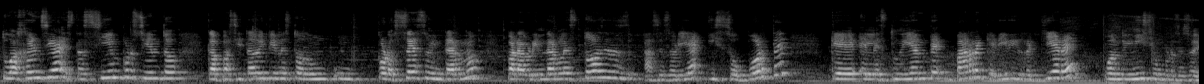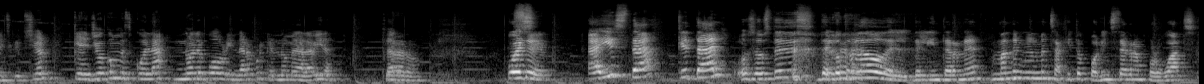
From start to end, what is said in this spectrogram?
tu agencia está 100% capacitado y tienes todo un, un proceso interno para brindarles toda esa asesoría y soporte que el estudiante va a requerir y requiere cuando inicia un proceso de inscripción que yo como escuela no le puedo brindar porque no me da la vida. Claro. Pues ahí está. ¿Qué tal? O sea, ustedes del otro lado del, del, internet, mándenme un mensajito por Instagram, por WhatsApp.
